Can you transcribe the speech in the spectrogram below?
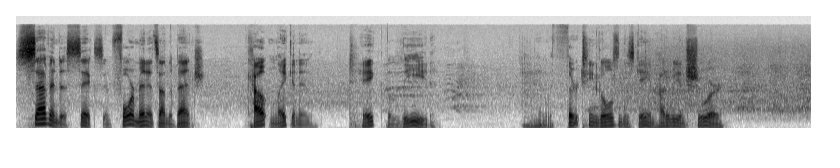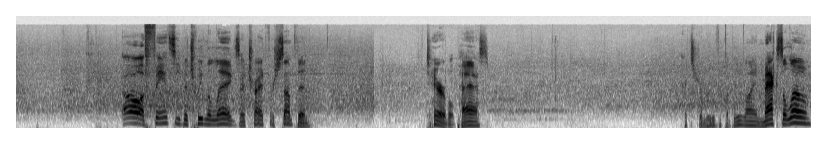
Seven to six in four minutes on the bench. And Lehkonen take the lead. And with 13 goals in this game, how do we ensure? Oh, a fancy between the legs. I tried for something. Terrible pass. Extra move at the blue line. Max alone.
